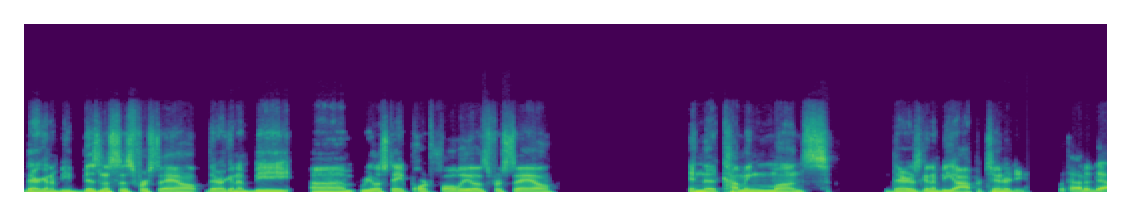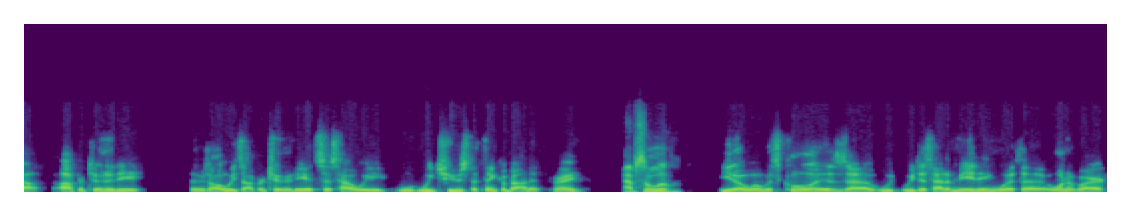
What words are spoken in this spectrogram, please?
there are going to be businesses for sale, there are going to be um, real estate portfolios for sale. In the coming months, there's going to be opportunity. without a doubt opportunity there's always opportunity. It's just how we we choose to think about it right? Absolutely. you know what was cool is uh, we, we just had a meeting with uh, one of our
